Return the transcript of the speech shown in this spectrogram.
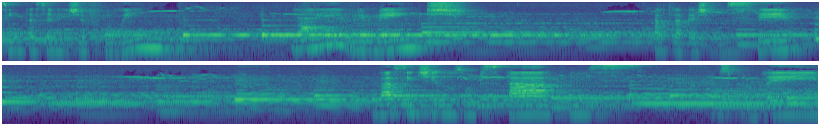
Sinta essa energia fluindo livremente através de você. Vá sentindo os obstáculos, os problemas,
